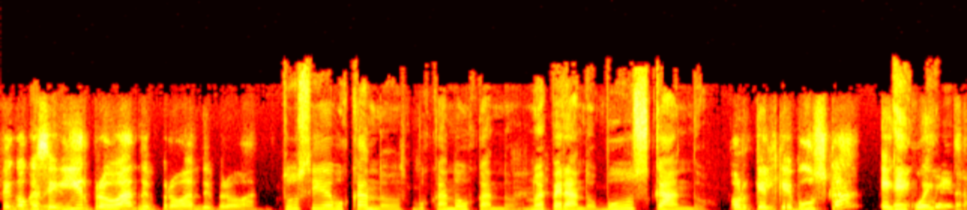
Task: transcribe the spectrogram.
Tengo que seguir probando y probando y probando. Tú sigue buscando, buscando, buscando, no esperando, buscando. Porque el que busca, encuentra.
